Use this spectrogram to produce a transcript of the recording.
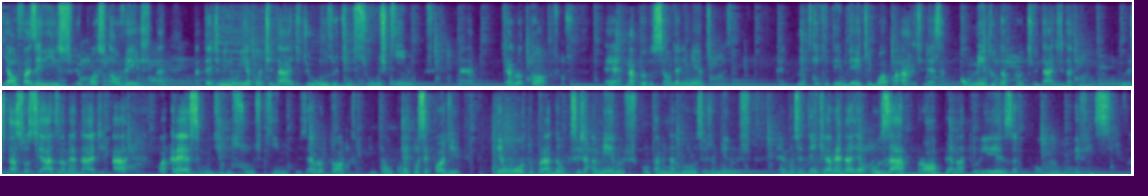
E ao fazer isso, eu posso talvez né, até diminuir a quantidade de uso de insumos químicos, né, de agrotóxicos, é, na produção de alimentos, por exemplo. É, então, a gente tem que entender que boa parte desse aumento da produtividade da monocultura está associado, na verdade, a o acréscimo de insumos químicos e agrotóxicos. Então, como é que você pode ter um outro pradão que seja menos contaminador, seja menos... É, você tem que, na verdade, usar a própria natureza como defensiva.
